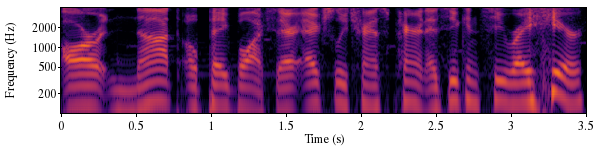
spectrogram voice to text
are not opaque blocks. They're actually transparent. As you can see right here,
